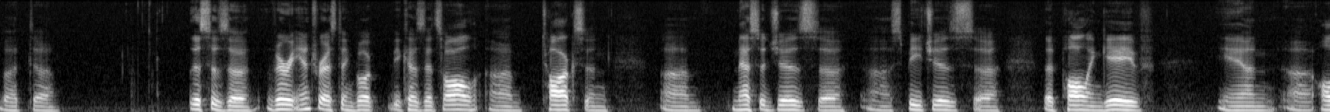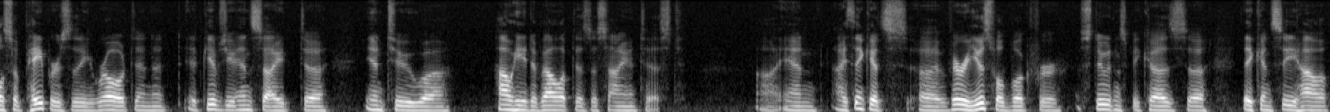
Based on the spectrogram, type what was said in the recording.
But uh, this is a very interesting book because it's all um, talks and um, messages, uh, uh speeches uh, that Pauling gave and uh, also papers that he wrote and it, it gives you insight into how he developed as a scientist. And I think it's a very useful book for students because they can see how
